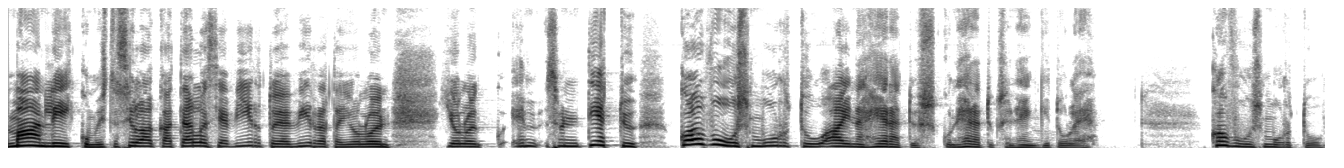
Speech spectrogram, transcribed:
maan liikkumista. Silloin alkaa tällaisia virtoja virrata, jolloin, jolloin tietty kovuus murtuu aina herätys, kun herätyksen henki tulee. Kovuus murtuu,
